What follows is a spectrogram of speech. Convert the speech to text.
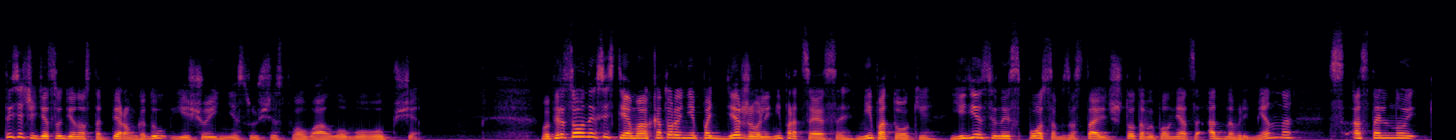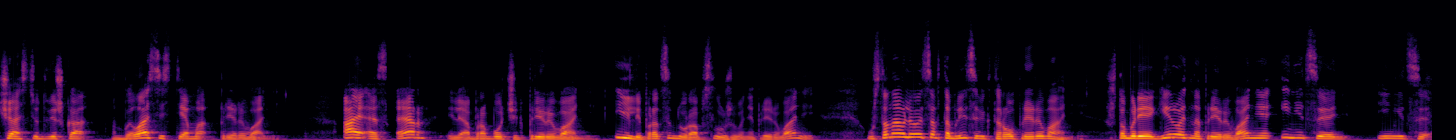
в 1991 году еще и не существовало вообще. В операционных системах, которые не поддерживали ни процессы, ни потоки, единственный способ заставить что-то выполняться одновременно с остальной частью движка была система прерываний. ISR или обработчик прерываний или процедура обслуживания прерываний устанавливается в таблице векторов прерываний, чтобы реагировать на прерывания иници... Иници...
